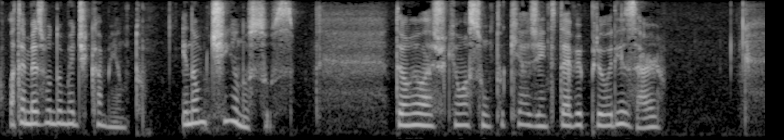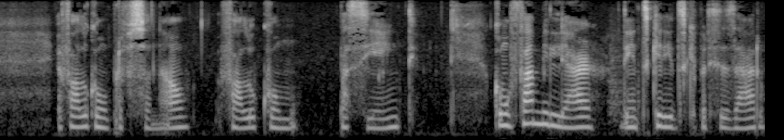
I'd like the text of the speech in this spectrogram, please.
ou até mesmo do medicamento. E não tinha no SUS. Então eu acho que é um assunto que a gente deve priorizar. Eu falo como profissional, falo como paciente, como familiar de entes queridos que precisaram.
